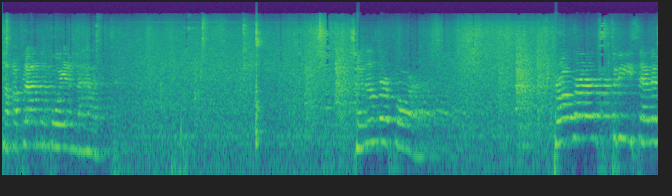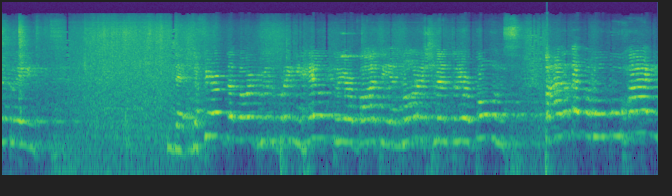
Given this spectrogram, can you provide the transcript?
Nakaplano po yan lahat. So number four. Proverbs 3, 7 to 8. Hindi. The fear of the Lord will bring health to your body and nourishment to your bones. Paano tayo mabubuhay?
